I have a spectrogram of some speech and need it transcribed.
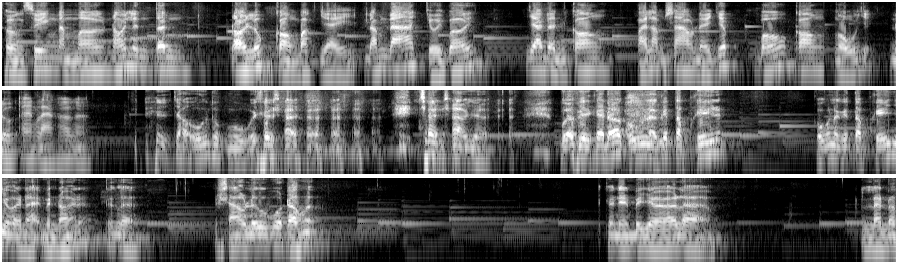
thường xuyên nằm mơ nói linh tinh, đôi lúc còn bật dậy đấm đá chửi bới. Gia đình con phải làm sao để giúp bố con ngủ được an lạc hơn ạ? À? cho uống thuốc ngủ chứ sao chứ sao giờ bởi vì cái đó cũng là cái tập khí đó. Cũng là cái tập khí như hồi nãy mình nói đó. Tức là sao lưu vô trọng á. Cho nên bây giờ là là nó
